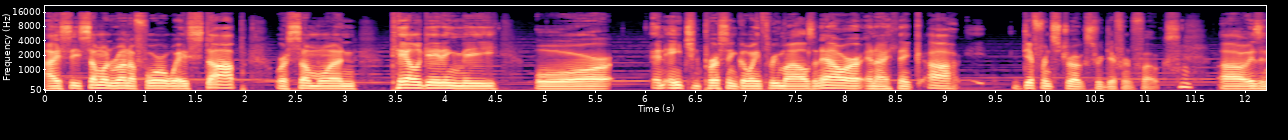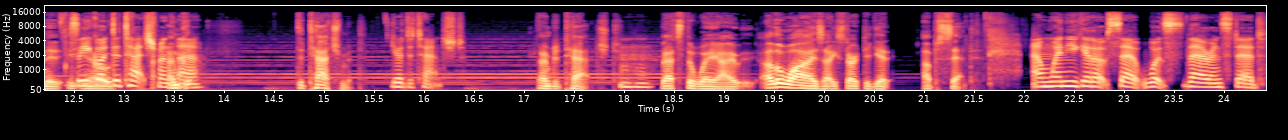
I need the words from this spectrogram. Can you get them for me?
I see someone run a four way stop or someone tailgating me or an ancient person going three miles an hour, and I think, ah, oh, different strokes for different folks. Hmm. Oh, isn't it? So you, you know, got detachment I'm, there detachment. You're detached. I'm detached. Mm-hmm. That's the way I. Otherwise, I start to get upset. And when you get upset, what's there instead?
